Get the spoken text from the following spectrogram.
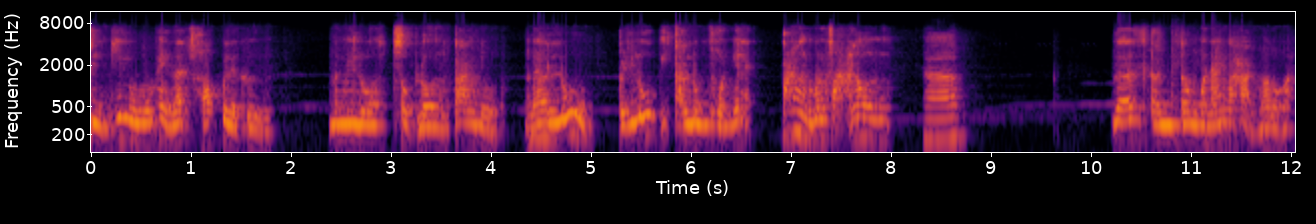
สิ่งที่ลุงผมเห็นแล้วช็อกไปเลยคือ มันมีโลงศพลงตั้งอยู่อืมแล้วรูปเป็นรูปอีตาลุงคนนี้แหละ ตั้งอยู่บนฝาลงครับ แล้วตรงตรงคนนั้นก็หันมาบอกว่า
